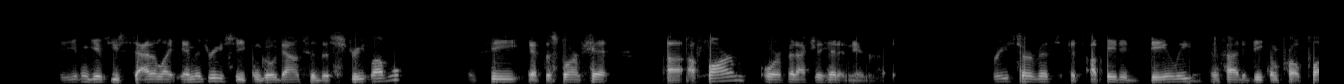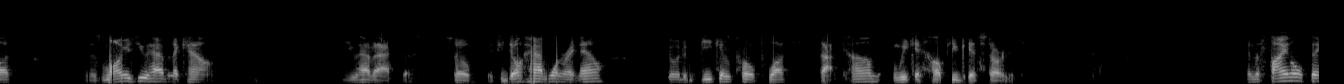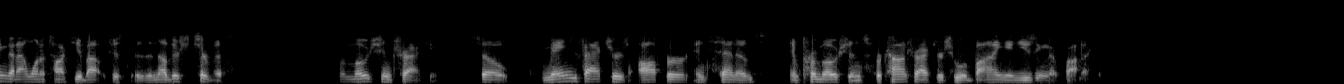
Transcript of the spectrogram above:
It even gives you satellite imagery so you can go down to the street level and see if the storm hit Uh, a farm or if it actually hit a neighborhood. Free service, it's updated daily inside of Beacon Pro Plus. As long as you have an account, you have access. So if you don't have one right now, go to beaconproplus.com and we can help you get started. And the final thing that I want to talk to you about just as another service, promotion tracking. So manufacturers offer incentives and promotions for contractors who are buying and using their product.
